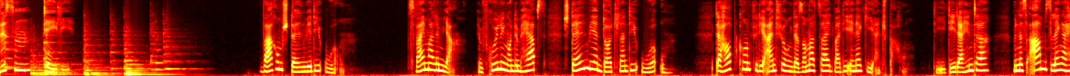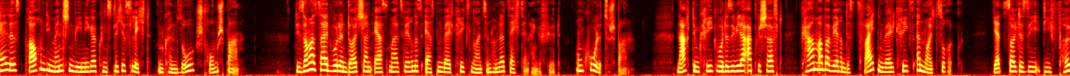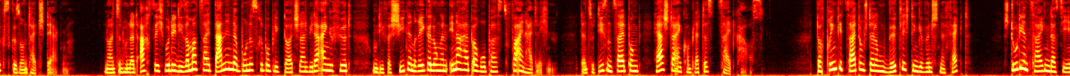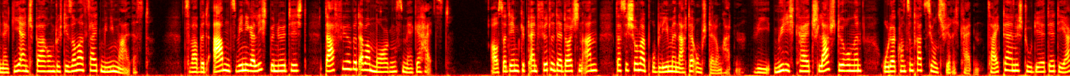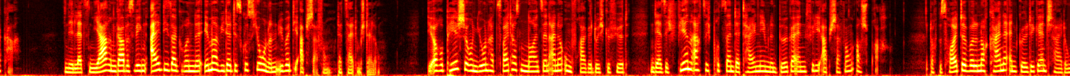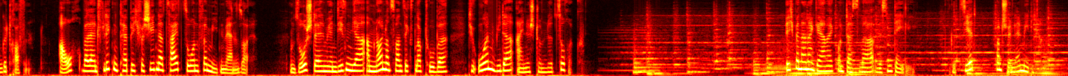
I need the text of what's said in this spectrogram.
Wissen Daily. Warum stellen wir die Uhr um? Zweimal im Jahr, im Frühling und im Herbst, stellen wir in Deutschland die Uhr um. Der Hauptgrund für die Einführung der Sommerzeit war die Energieeinsparung. Die Idee dahinter, wenn es abends länger hell ist, brauchen die Menschen weniger künstliches Licht und können so Strom sparen. Die Sommerzeit wurde in Deutschland erstmals während des Ersten Weltkriegs 1916 eingeführt, um Kohle zu sparen. Nach dem Krieg wurde sie wieder abgeschafft, kam aber während des Zweiten Weltkriegs erneut zurück. Jetzt sollte sie die Volksgesundheit stärken. 1980 wurde die Sommerzeit dann in der Bundesrepublik Deutschland wieder eingeführt, um die verschiedenen Regelungen innerhalb Europas zu vereinheitlichen. Denn zu diesem Zeitpunkt herrschte ein komplettes Zeitchaos. Doch bringt die Zeitumstellung wirklich den gewünschten Effekt? Studien zeigen, dass die Energieeinsparung durch die Sommerzeit minimal ist. Zwar wird abends weniger Licht benötigt, dafür wird aber morgens mehr geheizt. Außerdem gibt ein Viertel der Deutschen an, dass sie schon mal Probleme nach der Umstellung hatten, wie Müdigkeit, Schlafstörungen oder Konzentrationsschwierigkeiten, zeigte eine Studie der DAK. In den letzten Jahren gab es wegen all dieser Gründe immer wieder Diskussionen über die Abschaffung der Zeitumstellung. Die Europäische Union hat 2019 eine Umfrage durchgeführt, in der sich 84 Prozent der teilnehmenden BürgerInnen für die Abschaffung aussprach. Doch bis heute wurde noch keine endgültige Entscheidung getroffen. Auch weil ein Flickenteppich verschiedener Zeitzonen vermieden werden soll. Und so stellen wir in diesem Jahr am 29. Oktober die Uhren wieder eine Stunde zurück. Ich bin Anna Germeck und das war Wissen Daily. Produziert von Schönlein Media.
